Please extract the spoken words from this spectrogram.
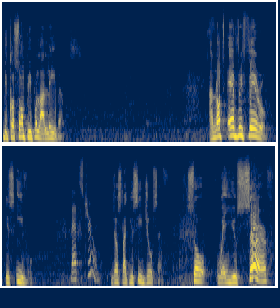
Because some people are Labans. And not every Pharaoh is evil. That's true. Just like you see Joseph. So when you serve,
